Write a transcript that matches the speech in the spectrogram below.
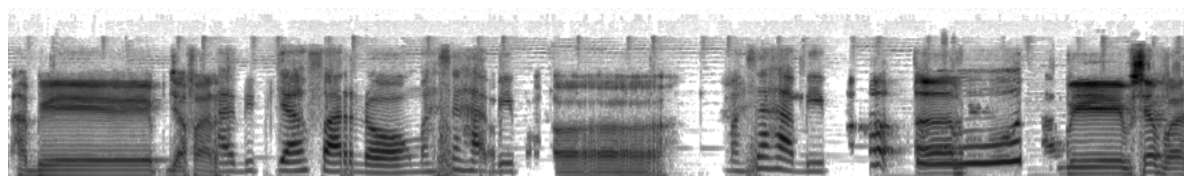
Habib Jafar. Habib Jafar dong. Masa Habib? Eh, masa Habib? Eh, Tut. Habib siapa?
